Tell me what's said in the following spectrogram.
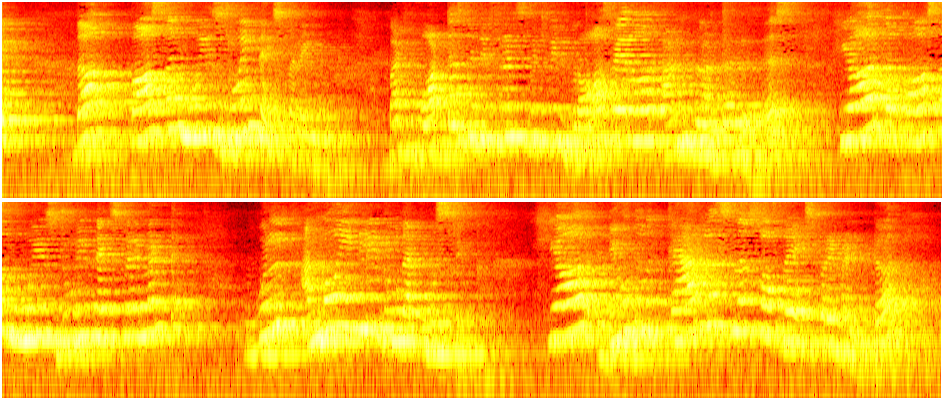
the person who is doing the experiment. But what is the difference between gross error and blunder is, here the person who is doing the experiment will unknowingly do that mistake. Here, due to the carelessness of the experimenter,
